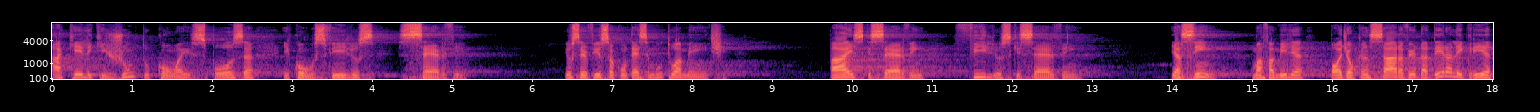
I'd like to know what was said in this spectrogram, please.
aquele que junto com a esposa e com os filhos serve. E o serviço acontece mutuamente. Pais que servem, filhos que servem. E assim, uma família pode alcançar a verdadeira alegria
